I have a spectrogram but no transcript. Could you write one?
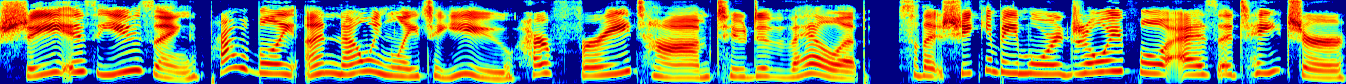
She is using, probably unknowingly to you, her free time to develop so that she can be more joyful as a teacher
